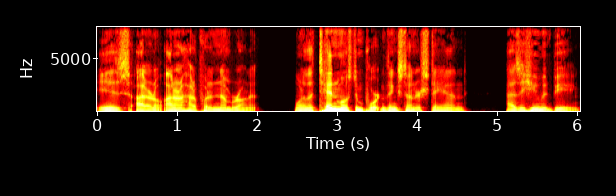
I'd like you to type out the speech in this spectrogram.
is I don't know I don't know how to put a number on it. One of the ten most important things to understand as a human being.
